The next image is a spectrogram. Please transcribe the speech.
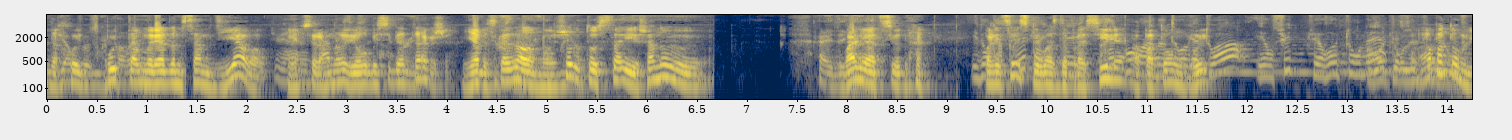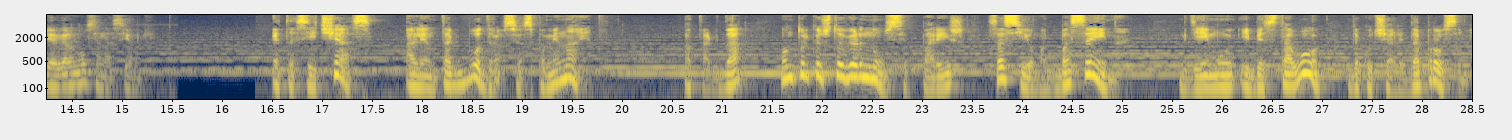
Да хоть будь там рядом сам дьявол, я все равно вел бы себя так же. Я бы сказал ему, что ты тут стоишь, а ну, вали отсюда. Полицейские вас допросили, а потом вы... А потом я вернулся на съемки. Это сейчас Ален так бодро все вспоминает. А тогда он только что вернулся в Париж со съемок бассейна, где ему и без того докучали допросами,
